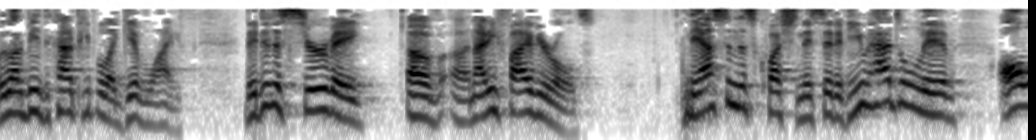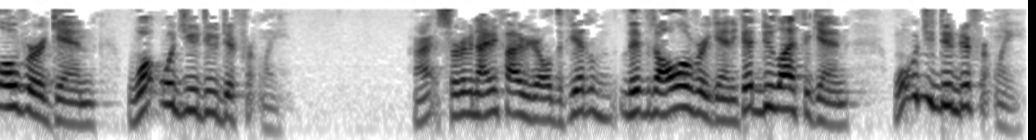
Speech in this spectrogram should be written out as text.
we want to be the kind of people that give life. They did a survey of 95 uh, year olds. And they asked them this question. They said, if you had to live all over again, what would you do differently? All right, sort of a 95 year old, If you had to live it all over again, if you had to do life again, what would you do differently?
